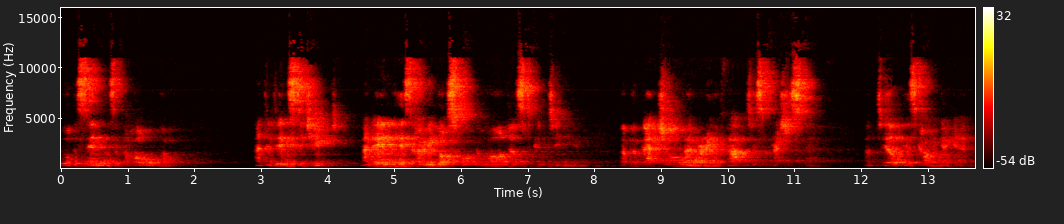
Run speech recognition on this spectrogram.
for the sins of the whole world, and did institute, and in his holy gospel command us to continue a perpetual memory of that his precious death until his coming again.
